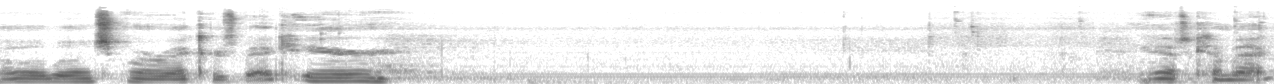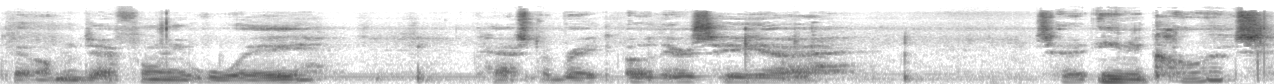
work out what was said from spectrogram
A bunch more records back here. You have to come back though. I'm definitely way past a break. Oh, there's a uh, it's a Enid Collins.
